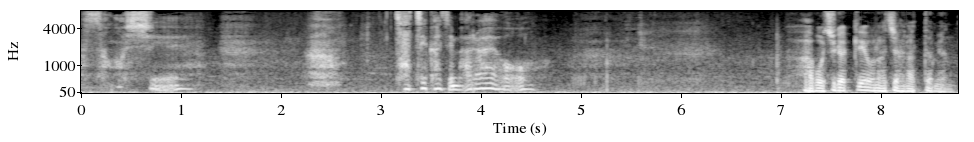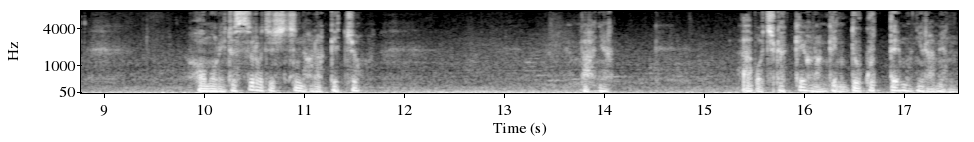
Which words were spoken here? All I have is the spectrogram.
성호 씨, 자책하지 말아요. 아버지가 깨어나지 않았다면 어머니도 쓰러지시진 않았겠죠. 만약 아버지가 깨어난 게 누구 때문이라면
